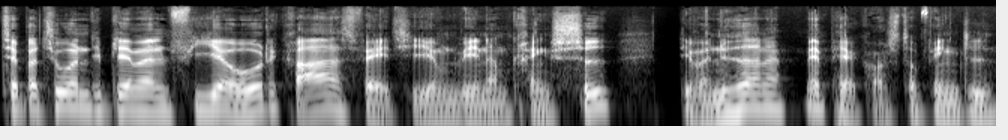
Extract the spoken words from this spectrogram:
Temperaturen de bliver mellem 4 og 8 grader, svag til jævn vind omkring syd. Det var nyhederne med Per Kostrup Winkel.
